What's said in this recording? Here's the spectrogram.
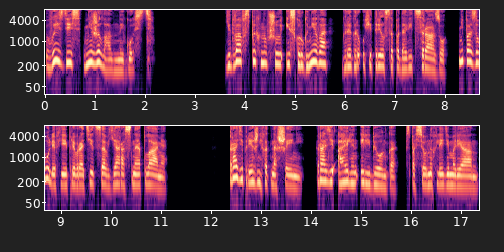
вы здесь нежеланный гость. Едва вспыхнувшую искру гнева Грегор ухитрился подавить сразу, не позволив ей превратиться в яростное пламя. Ради прежних отношений, ради Айлен и ребенка, спасенных леди Мариан,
